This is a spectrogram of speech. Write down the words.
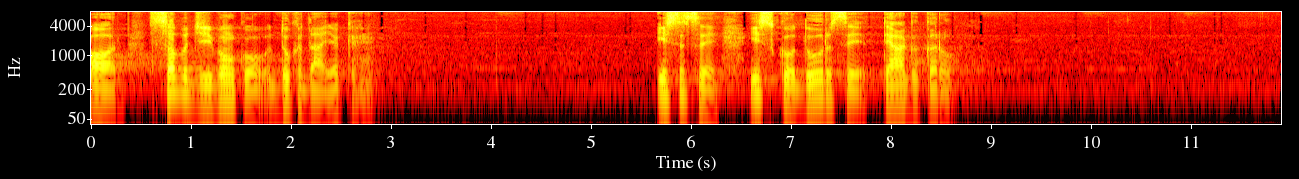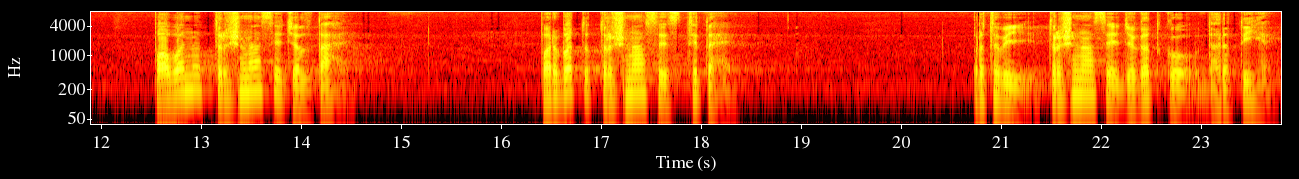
और सब जीवों को दुखदायक है। इससे, इसको दूर से त्याग करो। पवन तृष्णा से चलता है, पर्वत तृष्णा से स्थित है। पृथ्वी तृष्णा से जगत को धरती है।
